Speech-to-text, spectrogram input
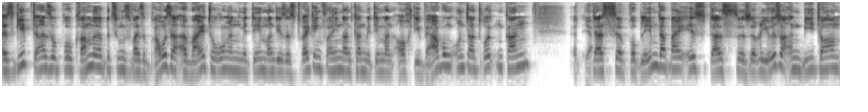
Es gibt also Programme beziehungsweise Browser-Erweiterungen, mit denen man dieses Tracking verhindern kann, mit denen man auch die Werbung unterdrücken kann. Ja. Das äh, Problem dabei ist, dass äh, seriöse Anbieter,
